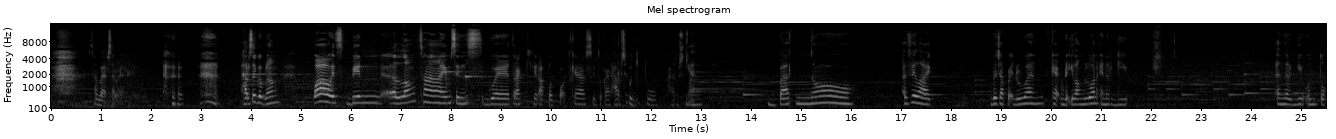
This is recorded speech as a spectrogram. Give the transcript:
Sabar sabar. Harusnya gue bilang wow it's been a long time since gue terakhir upload podcast gitu kan. Harusnya begitu harusnya. But no I feel like udah capek duluan kayak udah hilang duluan energi. Energi untuk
